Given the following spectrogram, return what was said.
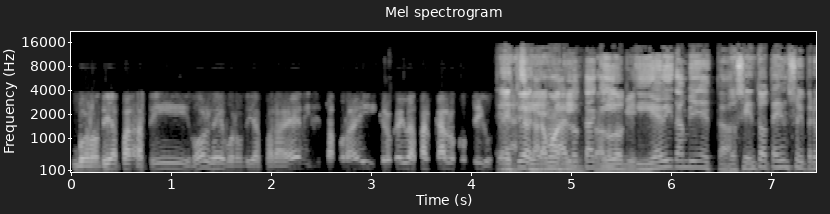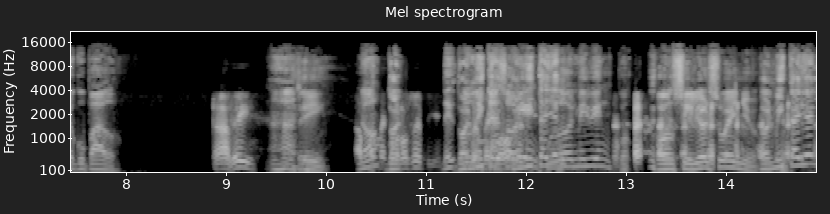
Buenos días para ti, Jorge. Buenos días para Eddie, si está por ahí. Creo que iba a estar Carlos contigo. Eh, Estoy- aquí, Carlos está aquí, y Eddie también está. Lo siento tenso y preocupado. Ah, sí. Ajá. Sí, ¿No? pues me conoces bien. ¿De- ¿Dormiste- ¿Descansó bien? dormiste ayer? ¿Pudo dormir bien? con- concilió el sueño. ¿Dormiste ayer?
